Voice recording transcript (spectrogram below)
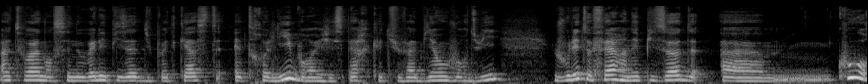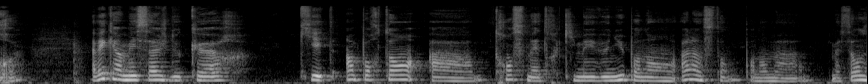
à toi dans ce nouvel épisode du podcast Être libre. J'espère que tu vas bien aujourd'hui. Je voulais te faire un épisode euh, court avec un message de cœur qui est important à transmettre, qui m'est venu pendant à l'instant, pendant ma, ma séance,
